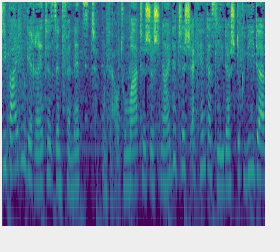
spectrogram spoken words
Die beiden Geräte sind vernetzt und der automatische Schneidetisch erkennt das Lederstück wieder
